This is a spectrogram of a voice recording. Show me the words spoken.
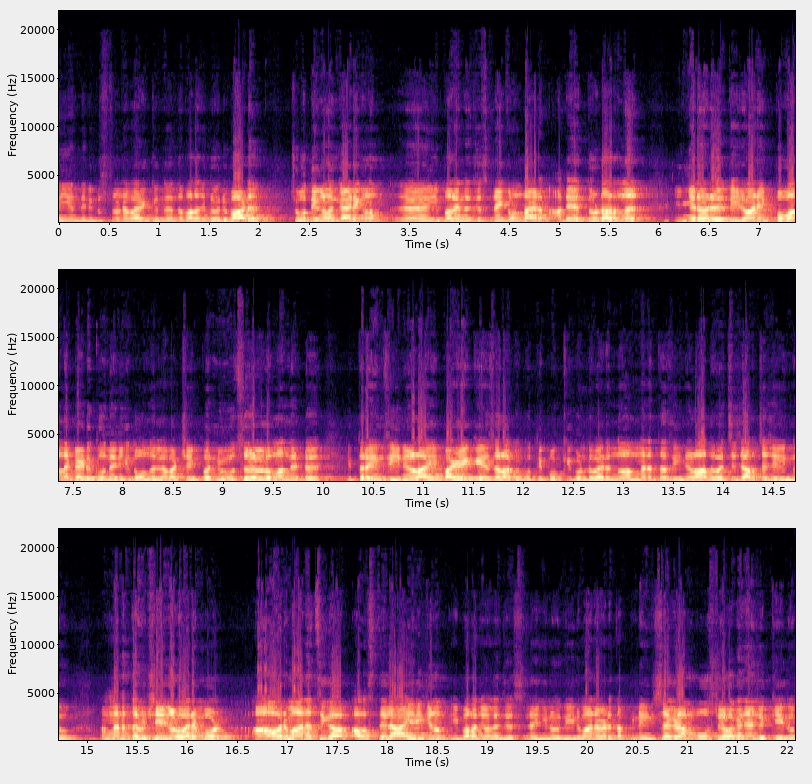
നീ എന്തിന് കൃഷ്ണനെ വരയ്ക്കുന്നു എന്ന് പറഞ്ഞിട്ട് ഒരുപാട് ചോദ്യങ്ങളും കാര്യങ്ങളും ഈ പറയുന്ന ജസ്റ്റിനേക്ക് ഉണ്ടായിരുന്നു. അതേ തുടർന്ന് ഇങ്ങനെ ഒരു തീരുമാനം ഇപ്പൊ വന്നിട്ട് എടുക്കുമെന്ന് എനിക്ക് തോന്നുന്നില്ല. പക്ഷെ ഇപ്പൊ ന്യൂസുകളിലും വന്നിട്ട് ഇത്രയും സീനുകളായി പഴയ കേസുകളൊക്കെ കുത്തിപ്പൊക്കി കൊണ്ടുവരുന്നു അങ്ങനത്തെ സീനുകൾ അത് വെച്ച് ചർച്ച ചെയ്യുന്നു അങ്ങനത്തെ വിഷയങ്ങൾ വരുമ്പോൾ ആ ഒരു മാനസിക അവസ്ഥയിലായിരിക്കണം ഈ പറഞ്ഞ പോലെ ജസ്റ്റിന് ഇങ്ങനെ ഒരു തീരുമാനമെടുത്ത പിന്നെ ഇൻസ്റ്റാഗ്രാം പോസ്റ്റുകളൊക്കെ ഞാൻ ചെക്ക് ചെയ്തു.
